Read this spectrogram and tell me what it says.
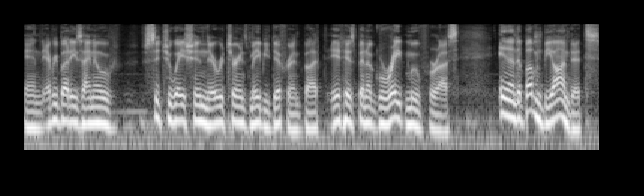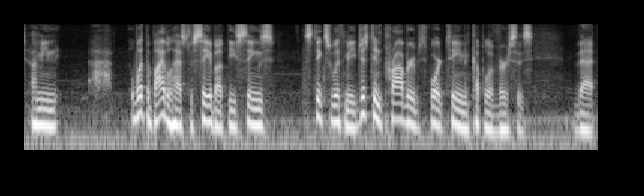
And everybody's, I know, situation, their returns may be different, but it has been a great move for us. And above and beyond it, I mean, uh, what the Bible has to say about these things sticks with me. Just in Proverbs 14, a couple of verses that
